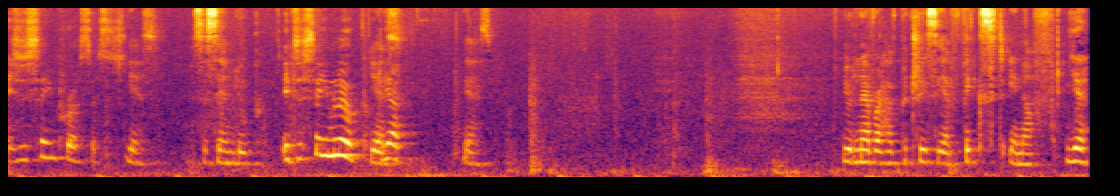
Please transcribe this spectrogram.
It's the same process. Yes. It's the same loop. It's the same loop. Yes. Yeah. Yes. You'll never have Patricia fixed enough. Yeah.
